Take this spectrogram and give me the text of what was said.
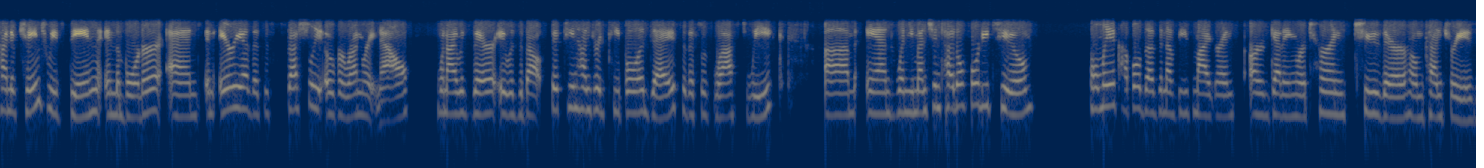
kind of change we've seen in the border and an area that's especially overrun right now. When I was there, it was about 1,500 people a day. So this was last week. Um, and when you mentioned Title 42, only a couple dozen of these migrants are getting returned to their home countries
